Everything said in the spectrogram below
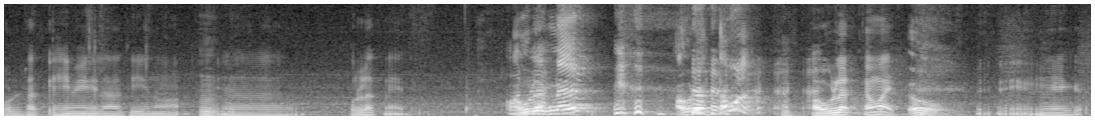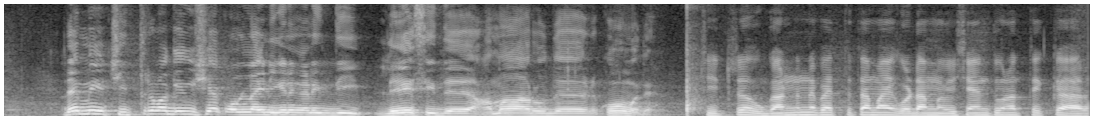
පොඩ්ඩක් එහෙම වෙලා තියෙනවා. පොල්ලක් නෑ අවුලක් නැහැ අවුලක් තමයි. අවුලත් තමයි. ඔව් දැන් මේ චිත්‍ර වගේ විෂයක් ඔන්ලයින් ඉගෙන ගනිද්දී ලේසිද අමාරුද කොහොමද? චිත්‍ර උගන්නන පැත්ත තමයි ගොඩම්ම විෂයන් තුනත් එක්ක අර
